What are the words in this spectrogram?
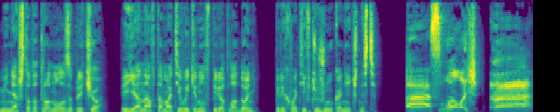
Меня что-то тронуло за плечо, и я на автомате выкинул вперед ладонь, перехватив чужую конечность. «А, сволочь! а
